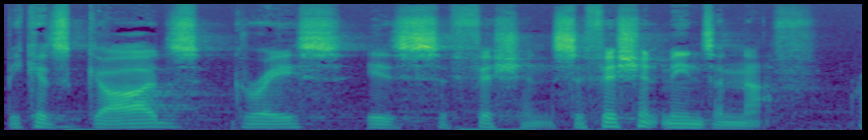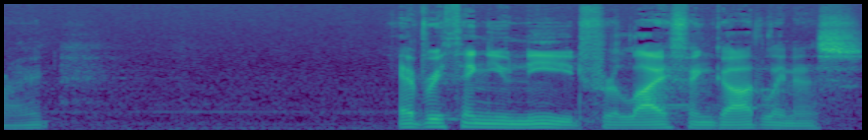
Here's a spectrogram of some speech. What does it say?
because God's grace is sufficient. Sufficient means enough, right? Everything you need for life and godliness,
